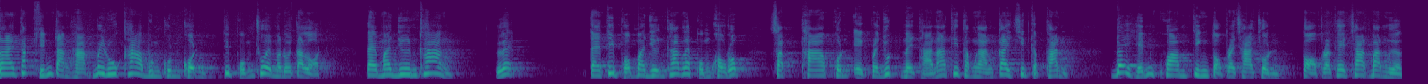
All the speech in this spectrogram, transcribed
นายทักษิณต่างหากไม่รู้ค่าบุญคุณคนที่ผมช่วยมาโดยตลอด แต่มายืนข้างและแต่ที่ผมมายืนข้างและผมเคารพศรัทธาพลเอกประยุทธ์ในฐานะที่ทำงานใกล้ชิดกับท่าน ได้เห็นความจริงต่อประชาชนต่อประเทศชาติบ้านเมือง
